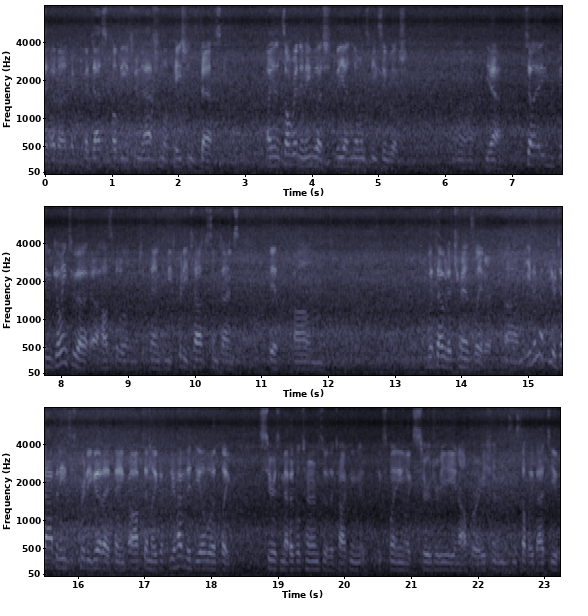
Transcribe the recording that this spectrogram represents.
They have a, a desk called the International Patients Desk. I mean, it's all written in English, but yet no one speaks English. Uh, yeah. So uh, going to a, a hospital in Japan can be pretty tough sometimes if um, without a translator. Um, even if your Japanese is pretty good, I think often like if you're having to deal with like serious medical terms, where they're talking, explaining like surgery and operations and stuff like that to you,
